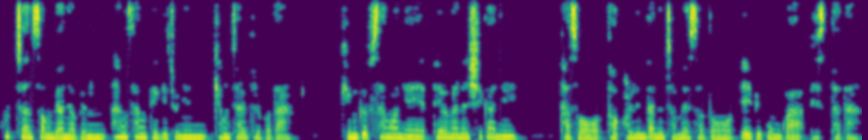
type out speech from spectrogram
후천성 면역은 항상 대기 중인 경찰들보다 긴급 상황에 대응하는 시간이 다소 더 걸린다는 점에서도 예비군과 비슷하다.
